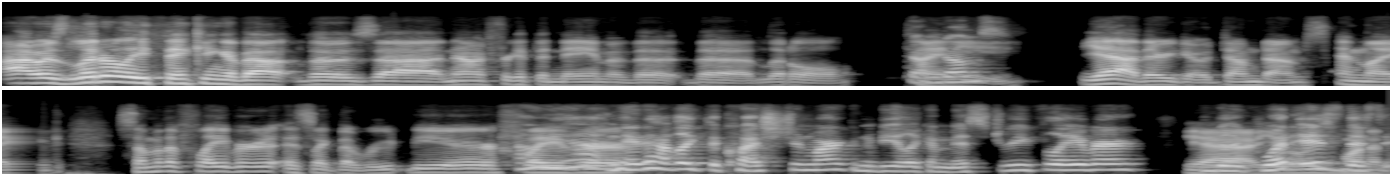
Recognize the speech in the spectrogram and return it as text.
I was literally thinking about those. uh Now I forget the name of the the little Dum-dums? tiny. Yeah, there you go, dum dums, and like some of the flavor, it's like the root beer flavor. Oh, yeah. And they'd have like the question mark and it'd be like a mystery flavor. You'd like, what is this? It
